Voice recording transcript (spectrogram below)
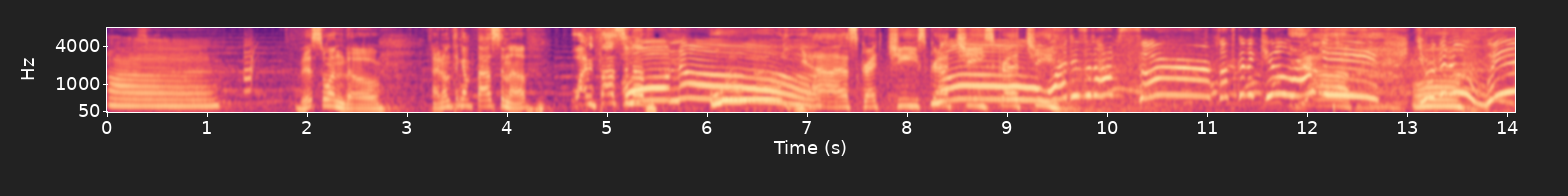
Uh. This one though, I don't think I'm fast enough. Oh, I'm fast enough. Oh no! Yeah, scratchy, No! scratchy, scratchy. Why does it have surf? That's gonna kill Yeah. Rocky. You're Oh. gonna win.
